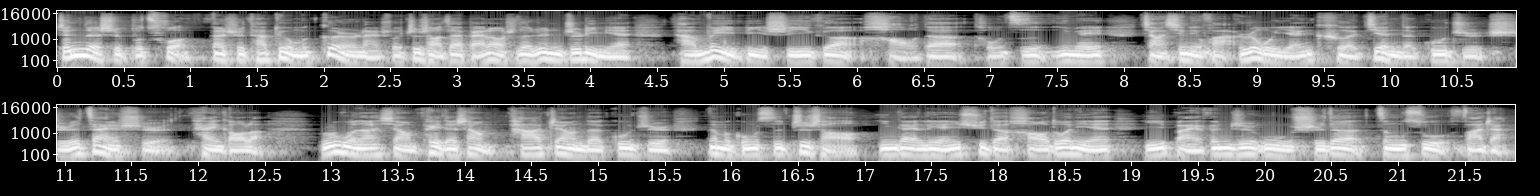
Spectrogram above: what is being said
真的是不错。但是它对我们个人来说，至少在白老师的认知里面，它未必是一个好的投资。因为讲心里话，肉眼可见的估值实在是太高了。如果呢想配得上它这样的估值，那么公司至少应该连续的好多年以百分之五十的增速发展。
